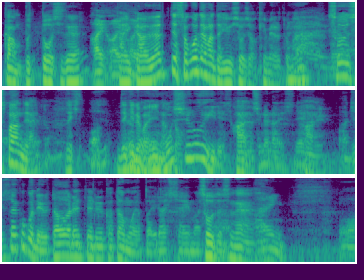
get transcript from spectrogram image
間ぶっ通しではい。はいはい。大会をやってそこでまた優勝者を決めるとかね、はい。そういうスパンでできあできればいいなと。面白いですかもしれないですね。はい。あ実際ここで歌われてる方もやっぱりいらっしゃいますそうですね。はい。あ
